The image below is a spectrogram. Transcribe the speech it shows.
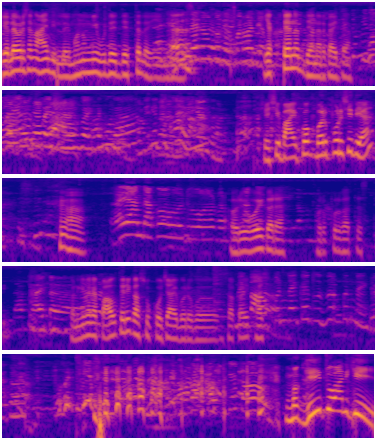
गेल्या वर्षी नाही दिलंय म्हणून मी उद्या देतलंय. एकट्यानंच देणार काय तर शशी बायकोक भरपूरशी द्या. हा. अरे होय करा. भरपूर खात असती. पण की मला पाव तरी का सुको चाय बरोबर सकाळी पाव खास मग घी तू आणखी.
